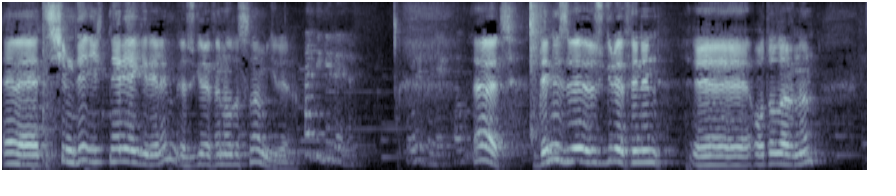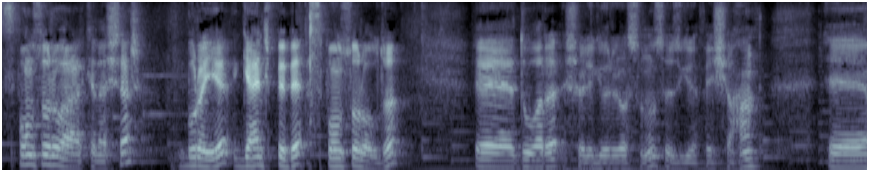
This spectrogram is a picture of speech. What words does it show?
Evet şimdi ilk nereye girelim? Özgür Efe'nin odasına mı girelim? Hadi girelim. Evet, Deniz ve Özgür Efe'nin e, odalarının sponsoru var arkadaşlar. Burayı Genç Bebe sponsor oldu. E, duvarı şöyle görüyorsunuz Özgür Efe Şahan. E,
